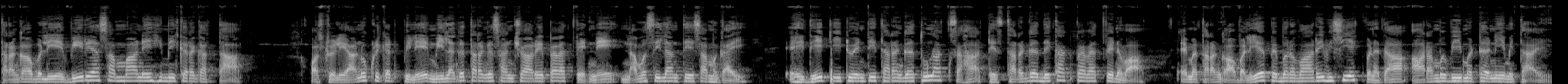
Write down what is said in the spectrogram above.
තරඟාවලියේ වීරයා සම්මානය හිමි කරගත්තා. ඔස්ට්‍රලයානු ක්‍රිකට් පිළේ මීළඟ තරඟ සංචාරය පැවැත්වෙන්නේ නවසිලන්තේ සමගයි. එහිදී T20 තරඟ තුනක් සහ ටෙස් තරග දෙකක් පැවැත්වෙනවා. එම තරංගාවලිය පෙබරවාරි විසියෙක් වනදා ආරම්භවීමට නියමිතයි.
